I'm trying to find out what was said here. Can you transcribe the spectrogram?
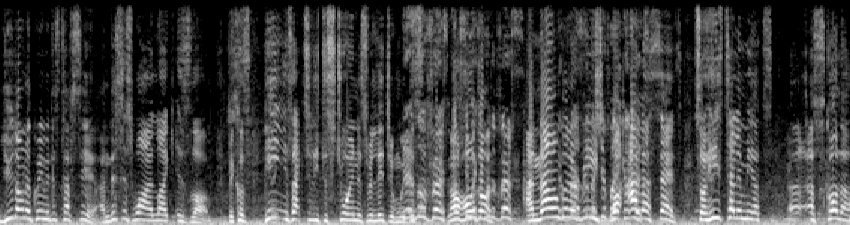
you don't agree with this tafsir, and this is why I like Islam, because he is actually destroying his religion with There's this. no verse. No, hold on. And now I'm going to read what. Allah says. So he's telling me a, a, a scholar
